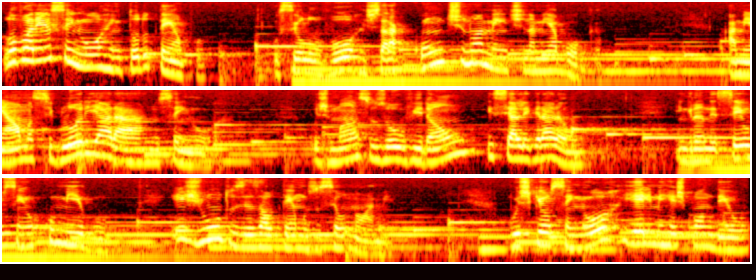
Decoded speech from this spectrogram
Louvarei o Senhor em todo o tempo. O seu louvor estará continuamente na minha boca. A minha alma se gloriará no Senhor. Os mansos ouvirão e se alegrarão. Engrandeceu o Senhor comigo e juntos exaltemos o seu nome. Busquei o Senhor e ele me respondeu.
